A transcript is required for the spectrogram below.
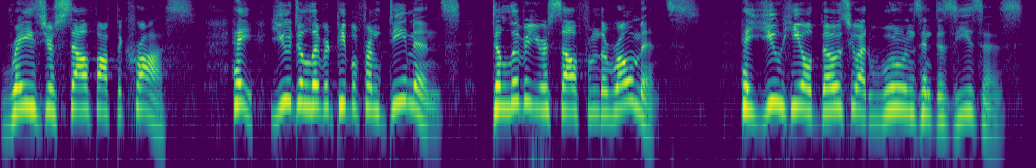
raise yourself off the cross. Hey, you delivered people from demons, deliver yourself from the Romans. Hey, you healed those who had wounds and diseases,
